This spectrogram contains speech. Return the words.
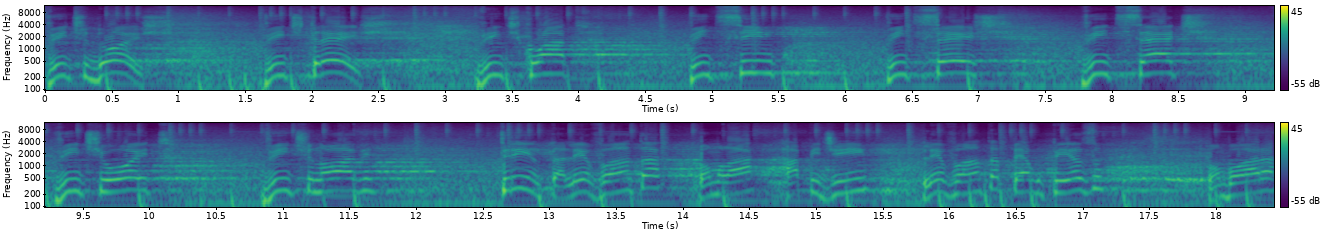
22. 23. 24. 25. 26. 27. 28. 29. 30, levanta, vamos lá, rapidinho, levanta, pega o peso, vamos embora,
